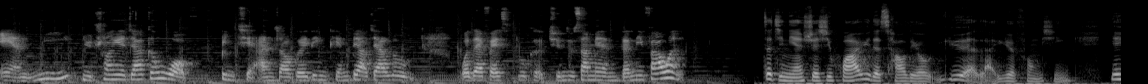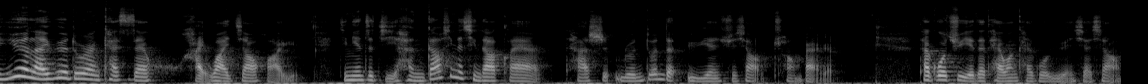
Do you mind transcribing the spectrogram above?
and Me 女创业家跟我。并且按照规定填表加入。我在 Facebook 群组上面等你发问。这几年学习华语的潮流越来越风行，也越来越多人开始在海外教华语。今天这集很高兴的请到 Claire，她是伦敦的语言学校创办人。她过去也在台湾开过语言学校，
